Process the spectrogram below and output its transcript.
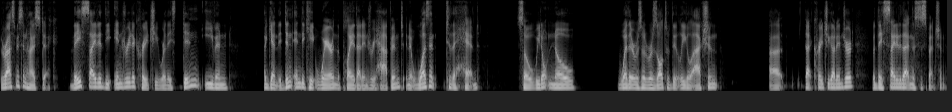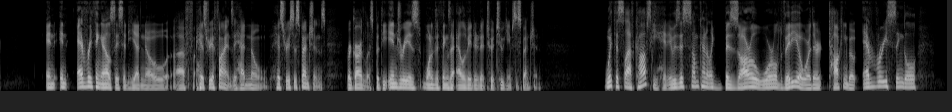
the Rasmussen high stick, they cited the injury to Krejci where they didn't even, again, they didn't indicate where in the play that injury happened, and it wasn't to the head. So we don't know whether it was a result of the illegal action uh, that Krejci got injured, but they cited that in the suspension. And in everything else, they said he had no uh, history of fines. They had no history of suspensions, regardless. But the injury is one of the things that elevated it to a two game suspension. With the Slafkovsky hit, it was this some kind of like bizarro world video where they're talking about every single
